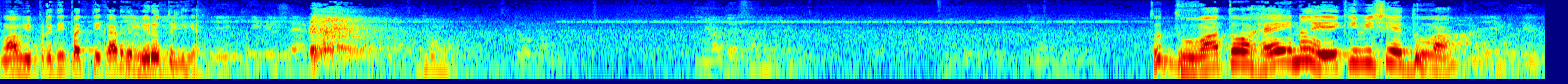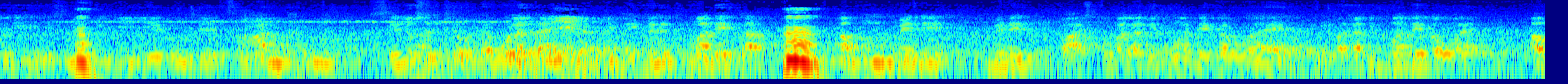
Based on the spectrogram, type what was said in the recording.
वहाँ विप्रतिपत्ति का अर्थ विरुद्ध लिया। एक ही तो है यहाँ तो है। तो धुआँ तो है ना एक ही विषय है धुआँ हाँ। ये तो मुझे समान धर्म से जो संशय होता है वो लग रहा है। कि भाई मैंने धुआँ देखा हाँ। अब मैंने मैंने वाष्प वाला भी धुआँ देखा हुआ है वाला भी धुआँ देखा हुआ है अब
